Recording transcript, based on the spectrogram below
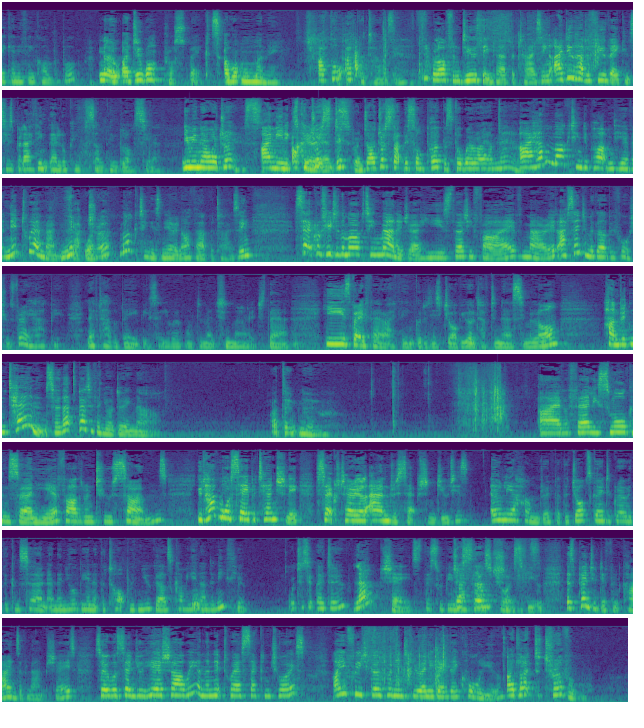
Take anything comparable? No, I do want prospects. I want more money. I thought advertising. People often do think advertising. I do have a few vacancies, but I think they're looking for something glossier. You mean how I dress? I mean I could dress experience. different. I dress like this on purpose for where I am now. I have a marketing department here of a knitwear manufacturer. Knitwear? Marketing is near enough advertising. Secretary to the marketing manager. He's 35, married. I've sent him a girl before. She was very happy. Left to have a baby, so you won't want to mention marriage there. He's very fair, I think, good at his job. You won't have to nurse him along. 110, so that's better than you're doing now. I don't know. I've a fairly small concern here, father and two sons. You'd have more say potentially, secretarial and reception duties. Only a hundred, but the job's going to grow with the concern, and then you'll be in at the top with new girls coming in underneath you. What is it they do? Lampshades. This would be Just my first choice for you. There's plenty of different kinds of lampshades, so we'll send you here, shall we? And the knitwear second choice. Are you free to go for an interview any day they call you? I'd like to travel.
